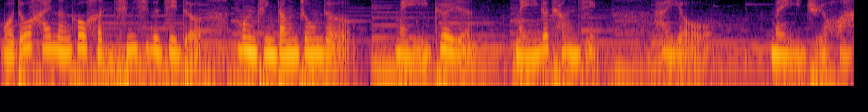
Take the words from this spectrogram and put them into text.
我都还能够很清晰的记得梦境当中的每一个人、每一个场景，还有每一句话。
